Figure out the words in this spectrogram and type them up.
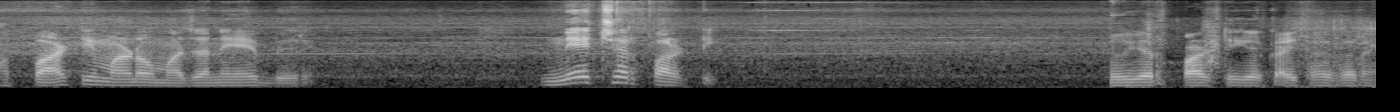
ಆ ಪಾರ್ಟಿ ಮಾಡೋ ಮಜಾನೇ ಬೇರೆ. ನೇಚರ್ ಪಾರ್ಟಿ ನ್ಯೂ ಇಯರ್ ಪಾರ್ಟಿಗೆ ಕಾಯ್ತಾ ಇದ್ದಾರೆ.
